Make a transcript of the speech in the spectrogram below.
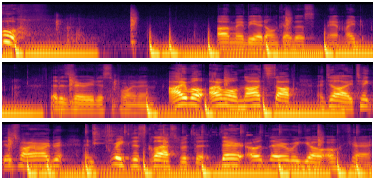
ooh. Uh, maybe I don't get this. Man, my, that is very disappointing. I will, I will not stop until I take this fire hydrant and break this glass with it. There, oh, there we go. Okay.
